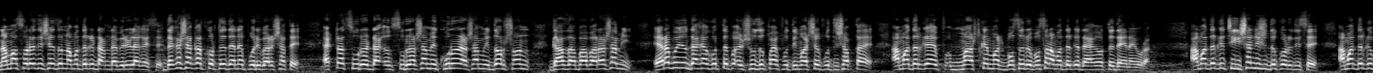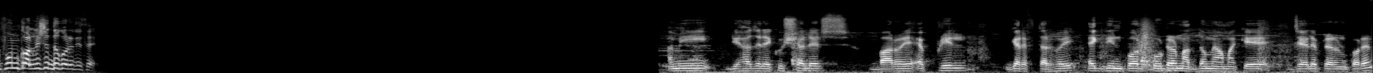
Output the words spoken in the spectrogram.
নামাজ পড়াইতে সেজন্য আমাদেরকে ডান্ডা বেরিয়ে লাগাইছে। দেখা সাক্ষাৎ করতে দেয় না পরিবারের সাথে। একটা সুরের ডা- সুরের আসামি খুনের আসামি দর্শন, গাজা বাবার আসামি এরা পর্যন্ত দেখা করতে সুযোগ পায় প্রতি মাসে, প্রতি সপ্তাহে। আমাদেরকে মাসকে মাস, বছরে বছর আমাদেরকে দেখা করতে দেয় না ওরা। আমাদেরকে চিকিৎসা নিষিদ্ধ করে দিছে। আমাদেরকে ফোন কল নিষিদ্ধ করে দিছে। আমি দুই হাজার একুশ সালের বারোই এপ্রিল গ্রেফতার হই। একদিন পর কোর্টের মাধ্যমে আমাকে জেলে প্রেরণ করেন।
